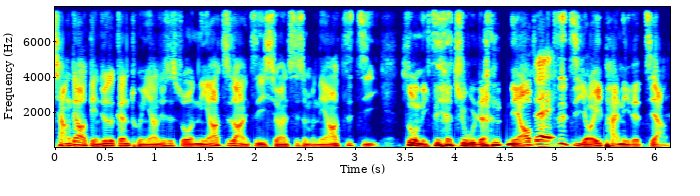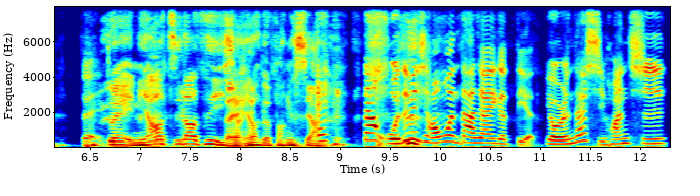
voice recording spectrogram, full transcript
强调点就是跟豚一样，就是说你要知道你自己喜欢吃什么，你要自己做你自己的主人，你要自己有一盘你的酱。对对，你要知道自己想要的方向。欸，但我这边想要问大家一个点：有人在喜欢吃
